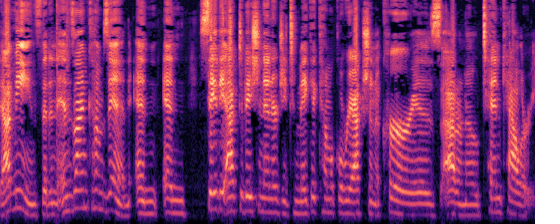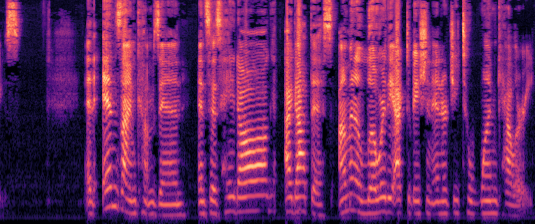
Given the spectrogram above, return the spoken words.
That means that an enzyme comes in and, and say the activation energy to make a chemical reaction occur is, I don't know, 10 calories. An enzyme comes in and says, hey, dog, I got this. I'm going to lower the activation energy to one calorie.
